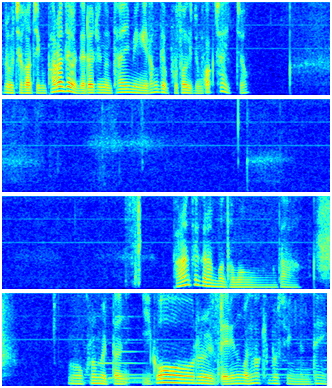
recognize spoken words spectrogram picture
그리고 제가 지금 파란색을 내려주는 타이밍이 상대 보석이 좀 꽉 차 있죠. 파란색을 한 번 더 먹는다. 뭐 그러면 일단 이거를 내리는 걸 생각해 볼 수 있는데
